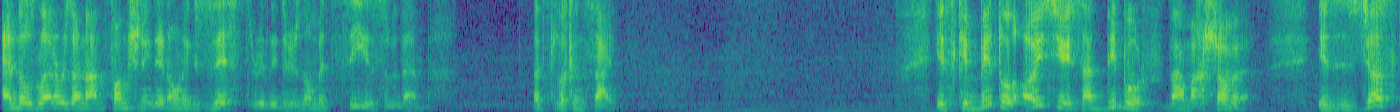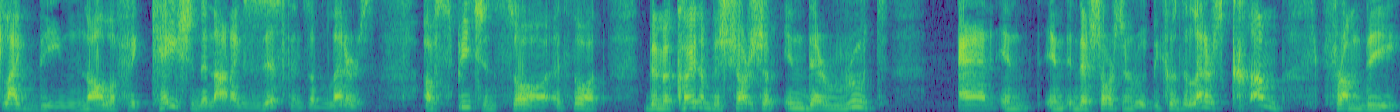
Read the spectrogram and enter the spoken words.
and those letters are not functioning. They don't exist really. There's no mitzvahs of them. Let's look inside. It's kibitl oisyos hadibur v'hamachshove. Is is just like the nullification, the non-existence of letters, of speech and saw and thought, b'mekoydam v'shorsham in their root and in, in, in their source and root, because the letters come from the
